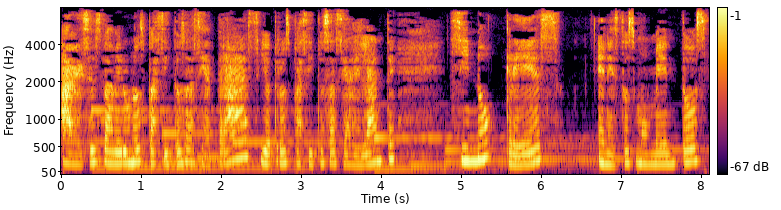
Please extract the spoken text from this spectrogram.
a veces va a haber unos pasitos hacia atrás y otros pasitos hacia adelante. Si no crees en estos momentos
